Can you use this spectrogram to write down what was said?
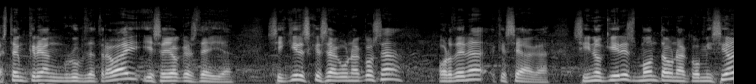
Estem creant grups de treball i és allò que es deia. Si quieres que se haga una cosa, ordena que se haga. Si no quieres, monta una comissió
